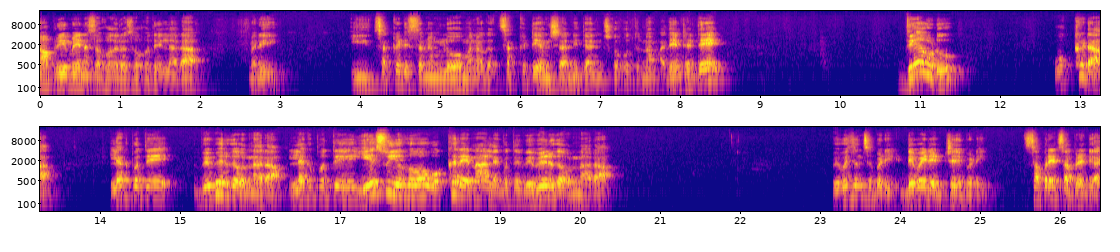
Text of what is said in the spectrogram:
నా ప్రియమైన సహోదర సహోదరులారా మరి ఈ చక్కటి సమయంలో మనం ఒక చక్కటి అంశాన్ని ధ్యానించుకోబోతున్నాం. అదేంటంటే దేవుడు ఒక్కడా లేకపోతే వెవేరుగా ఉన్నారా? లేకపోతే యేసు యహో ఒక్కరేనా? లేకపోతే వెవేరుగా ఉన్నారా? విభజించబడి డివైడెడ్ చేయబడి సపరేట్ సపరేట్గా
